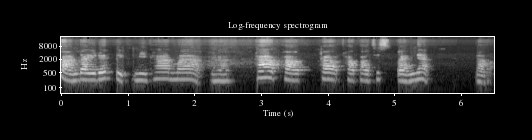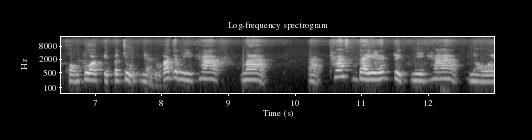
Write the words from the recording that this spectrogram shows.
สารไดเรกติกมีค่ามากนะคะค่าพาค่าพาพาทิสแตนเนี่ยอของตัวเก็บประจุเนี่ยก็จะมีค่ามากถ้า dielectric มีค่าน้อย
